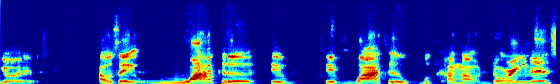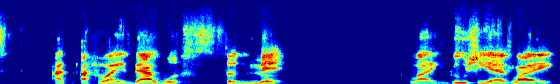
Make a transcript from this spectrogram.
go ahead. I would say Waka, if if Waka would come out during this, I, I feel like that would submit like Gucci as like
